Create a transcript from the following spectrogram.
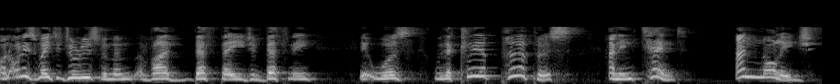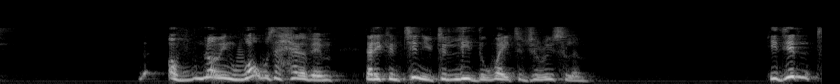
And on his way to Jerusalem and via Bethpage and Bethany, it was with a clear purpose and intent and knowledge of knowing what was ahead of him that he continued to lead the way to Jerusalem. He didn't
